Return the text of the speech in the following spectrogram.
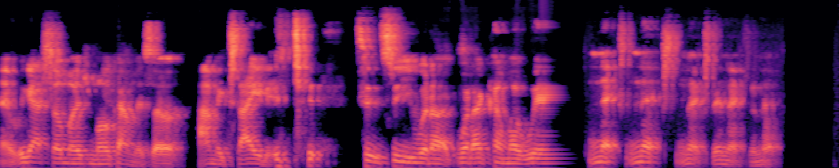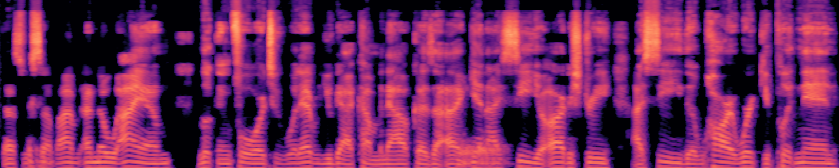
And we got so much more coming. So I'm excited to, to see what I what I come up with next, next, next, and next, and next. That's what's up. I, I know I am looking forward to whatever you got coming out because again, I see your artistry. I see the hard work you're putting in,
